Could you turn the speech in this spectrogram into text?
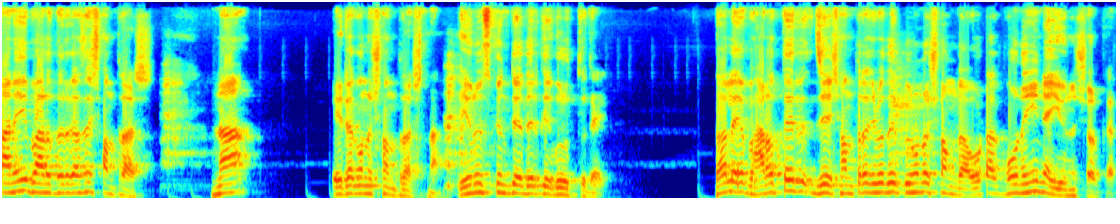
মানেই ভারতের কাছে সন্ত্রাস। না, এটা কোনো সন্ত্রাস না। ইউনুস কিন্তু এদেরকে গুরুত্ব দেয়। তাহলে ভারতের যে সন্ত্রাসবাদের পুরনো সংজ্ঞা, ওটা গুণেই নাই ইউনুস সরকার।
